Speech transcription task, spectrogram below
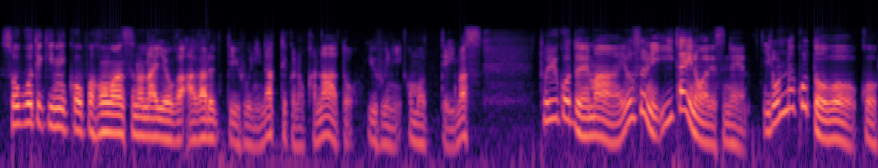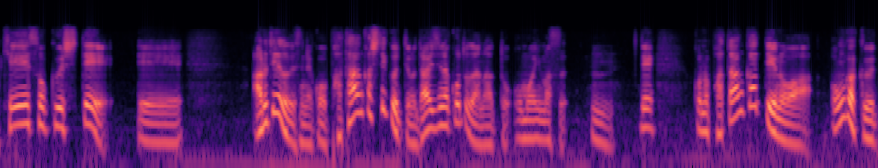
総合的にこうパフォーマンスの内容が上がるっていう風になっていくのかなというふうに思っています。ということで、まあ、要するに言いたいのはですね、いろんなことをこう計測して、えー、ある程度ですね、こうパターン化していくっていうのは大事なことだなと思います。うん。で、このパターン化っていうのは音楽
